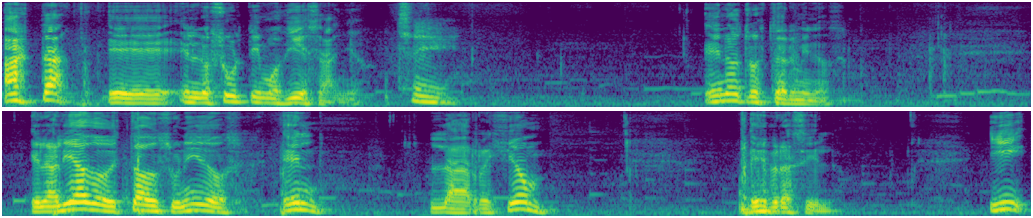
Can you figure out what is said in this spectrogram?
hasta eh, en los últimos 10 años. Sí. En otros términos, el aliado de Estados Unidos en la región es Brasil. Y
